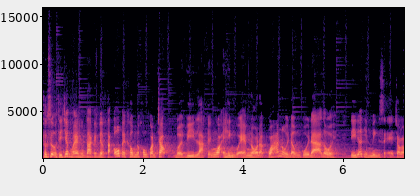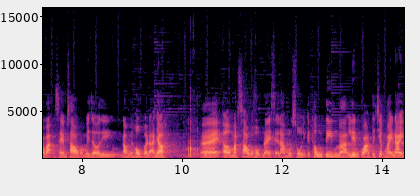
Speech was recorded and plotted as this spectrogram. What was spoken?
Thực sự thì chiếc máy của chúng ta cái việc tặng ốp hay không nó không quan trọng bởi vì là cái ngoại hình của em nó đã quá nồi đồng cối đá rồi. Tí nữa thì mình sẽ cho các bạn xem sau còn bây giờ thì đóng cái hộp vào đã nhở. Đấy, ở mặt sau của hộp này sẽ là một số những cái thông tin mà liên quan tới chiếc máy này.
